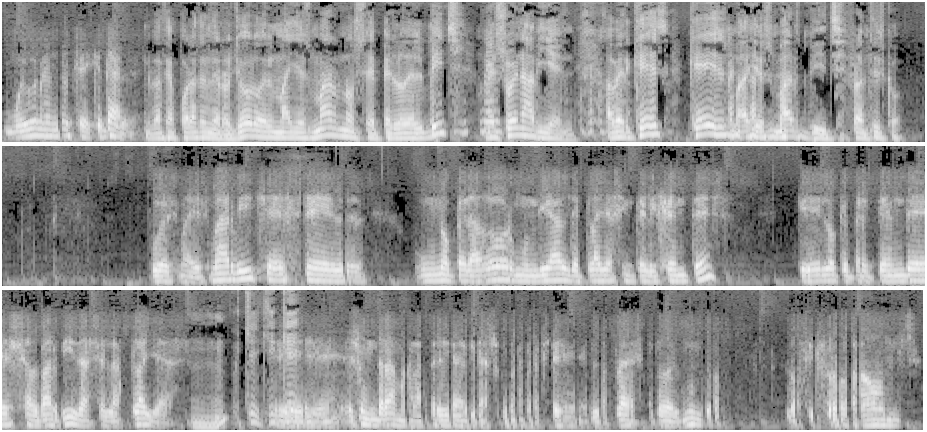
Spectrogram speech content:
Muy buenas noches, ¿qué tal? Gracias por atendernos. Yo lo del MySmart no sé, pero lo del Beach me suena bien. A ver, ¿qué es, qué es MySmart Beach, Francisco? Pues MySmart Beach es el, un operador mundial de playas inteligentes que lo que pretende es salvar vidas en las playas. ¿Qué, qué, qué? Eh, es un drama la pérdida de vidas humanas en las playas en todo el mundo. Lo cifró la OMS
